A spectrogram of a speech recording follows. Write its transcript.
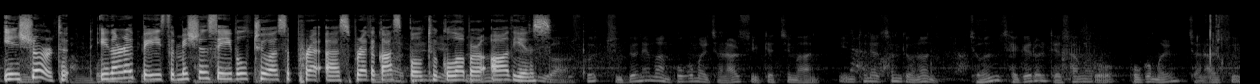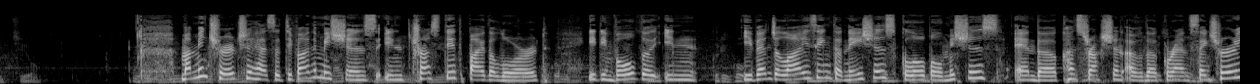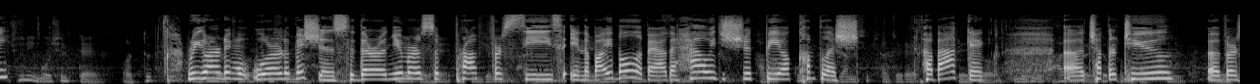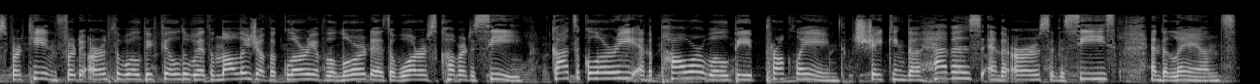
In short, internet-based missions able to uh, spread, uh, spread the gospel to global audience. Manmin Church has divine missions entrusted by the Lord. It involved in evangelizing the nations, global missions, and the construction of the Grand Sanctuary. Regarding world missions, there are numerous prophecies in the Bible about how it should be accomplished. Habakkuk uh, chapter 2 uh, verse 14 For the earth will be filled with knowledge of the glory of the Lord as the waters cover the sea. God's glory and the power will be proclaimed, shaking the heavens and the earth and the seas and the lands.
